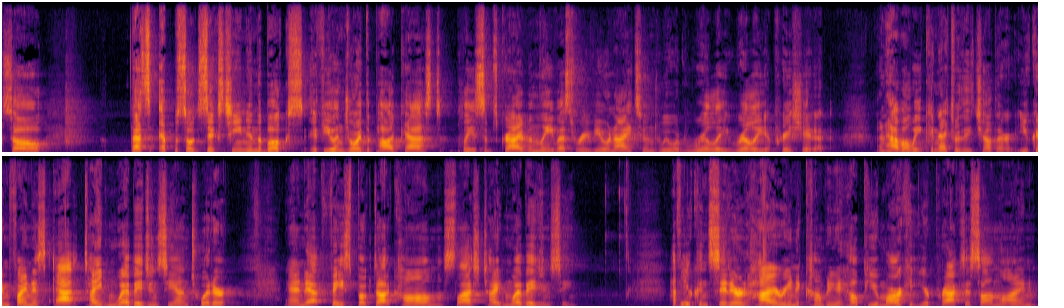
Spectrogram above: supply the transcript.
So that's episode 16 in the books. If you enjoyed the podcast, please subscribe and leave us a review in iTunes. We would really, really appreciate it. And how about we connect with each other? You can find us at Titan Web Agency on Twitter and at facebook.com slash Titan Web Agency. Have you considered hiring a company to help you market your practice online?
